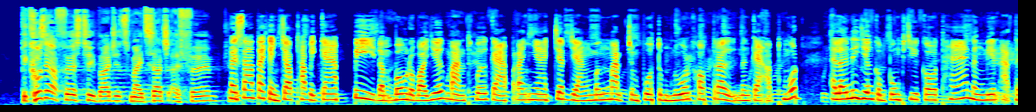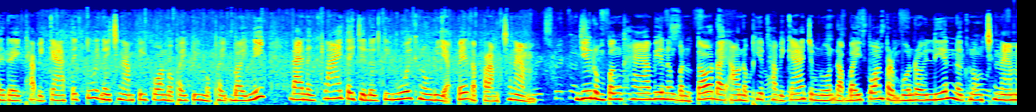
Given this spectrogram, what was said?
2022 Because our first two budgets made such a firm ដោយសារតែកញ្ចប់ថវិកាពីរដំបូងរបស់យើងបានធ្វើការបដិញ្ញាចិត្តយ៉ាងម៉ឺងម៉ាត់ចំពោះទំនួលខុសត្រូវនិងការអត់ធ្មត់ឥឡូវនេះយើងកំពុងព្យាករណ៍ថានឹងមានអតិរេកថវិកាតិចតួចនៅឆ្នាំ2022-23នេះដែលនឹងคล้ายទៅជាលើកទី1ក្នុងរយៈពេល15ឆ្នាំ យើងរំពឹងថាវានឹងបន្តដោយអនុភាពថវិកាចំនួន13,900លាននៅក្នុងឆ្នាំ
